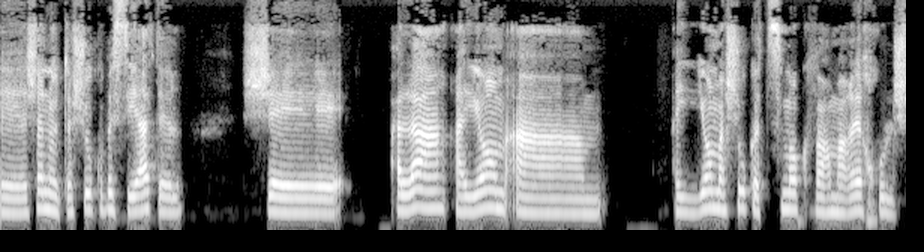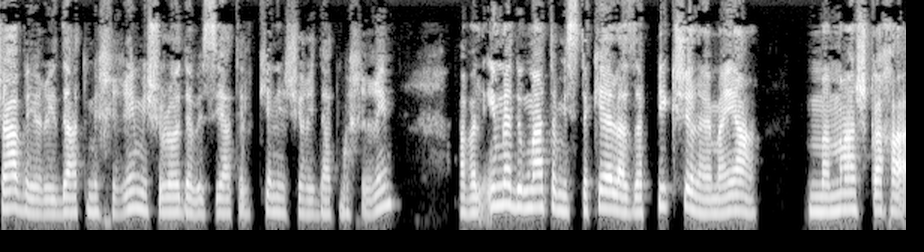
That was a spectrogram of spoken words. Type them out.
אה, יש לנו את השוק בסיאטל, שעלה היום. היום השוק עצמו כבר מראה חולשה וירידת מחירים. מי שלא יודע, בסיאטל כן יש ירידת מחירים. אבל אם לדוגמה אתה מסתכל, אז הפיק שלהם היה ממש ככה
